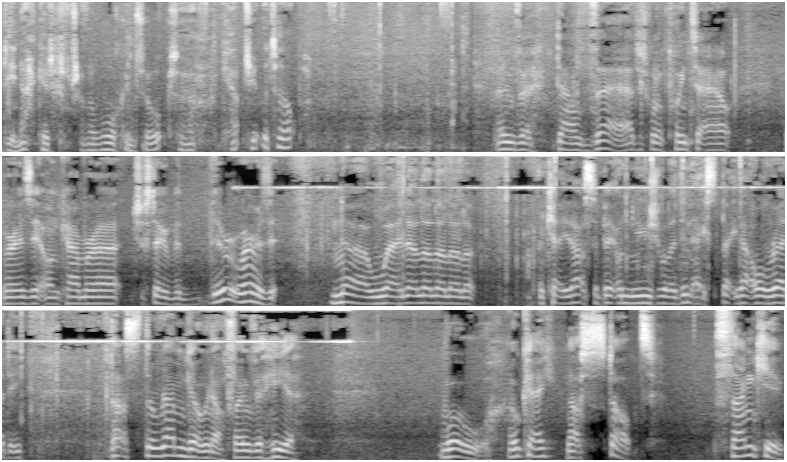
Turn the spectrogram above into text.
bloody knackered trying to walk and talk, so I'll catch you at the top. Over down there, I just want to point it out. Where is it on camera? Just over there. Where is it? No way. Look, look, look, look, look. Okay, that's a bit unusual. I didn't expect that already. That's the REM going off over here. Whoa. Okay, that's stopped. Thank you.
